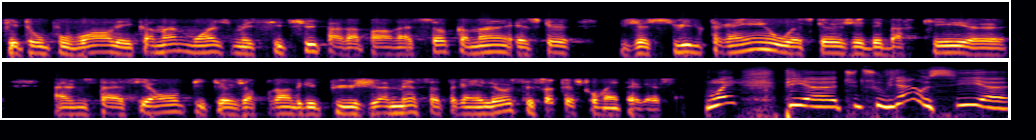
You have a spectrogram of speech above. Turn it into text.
qui est au pouvoir et comment moi je me situe par rapport à ça? Comment est-ce que je suis le train ou est-ce que j'ai débarqué euh, à une station puis que je reprendrai plus jamais ce train-là. C'est ça que je trouve intéressant. Oui, puis euh, tu te souviens aussi, euh,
